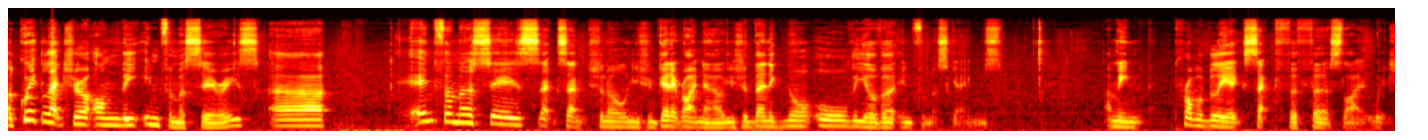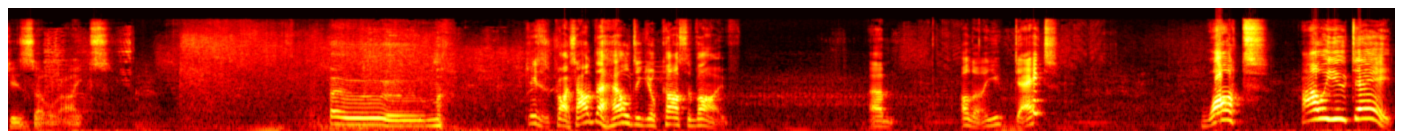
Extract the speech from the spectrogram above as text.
A quick lecture on the Infamous series. Uh, Infamous is exceptional, you should get it right now. You should then ignore all the other Infamous games. I mean, probably except for First Light, which is alright. Boom! Jesus Christ, how the hell did your car survive? Um, hold on, are you dead? What? How are you dead?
